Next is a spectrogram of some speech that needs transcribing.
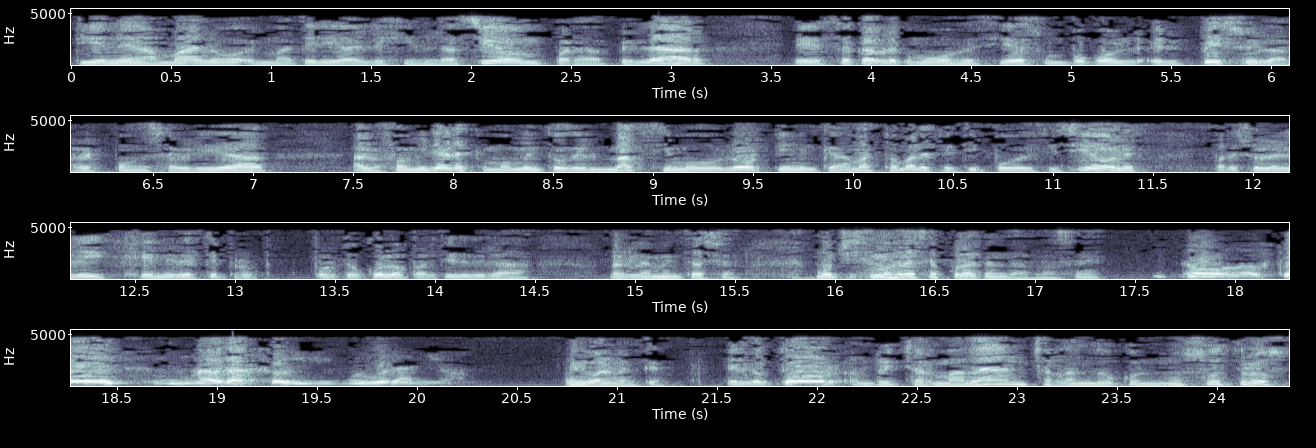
tiene a mano en materia de legislación para apelar, eh, sacarle, como vos decías, un poco el, peso y la responsabilidad a los familiares que en momentos del máximo dolor tienen que además tomar ese tipo de decisiones. Para eso la ley genera este protocolo a partir de la reglamentación. Muchísimas gracias por atendernos. ¿eh? No, a ustedes un abrazo y muy buen año. Igualmente. El doctor Richard Marlán charlando con nosotros.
